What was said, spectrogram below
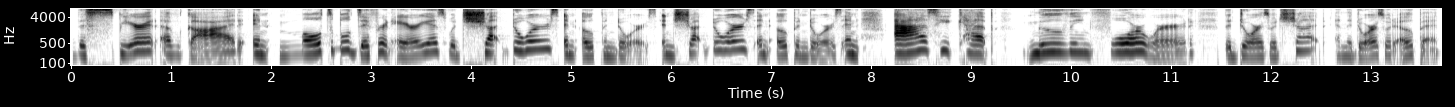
the Spirit of God in multiple different areas would shut doors and open doors, and shut doors and open doors. And as he kept moving forward, the doors would shut and the doors would open.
